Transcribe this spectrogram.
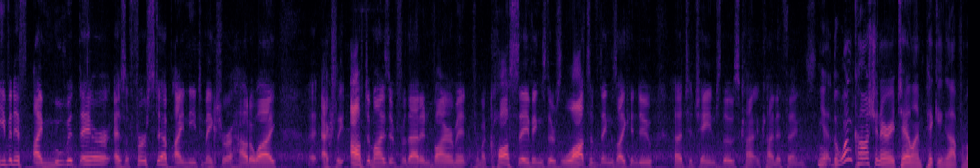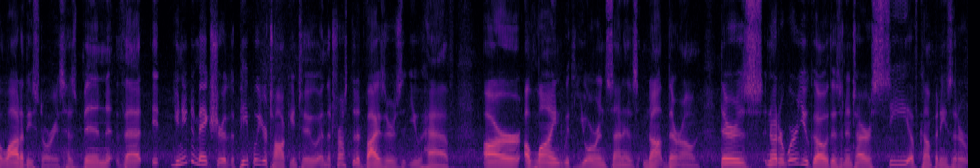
even if I move it there as a first step, I need to make sure how do I uh, actually optimize it for that environment from a cost savings. There's lots of things I can do uh, to change those kind, kind of things. Yeah, the one cautionary tale I'm picking up from a lot of these stories has been that it, you need to make sure the people you're talking to and the trusted advisors that you have are aligned with your incentives, not their own. There's, no matter where you go, there's an entire sea of companies that are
